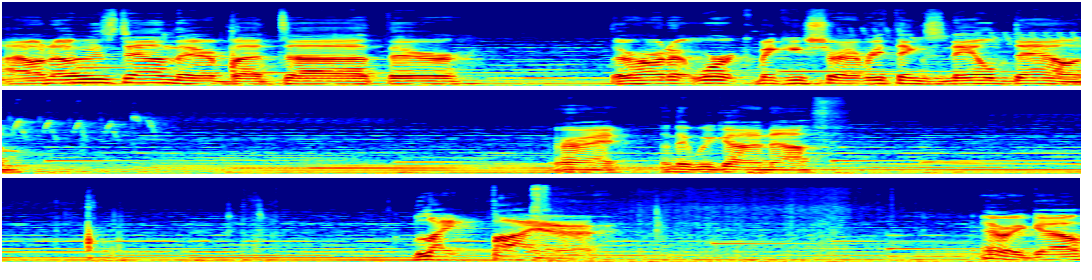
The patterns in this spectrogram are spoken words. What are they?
I don't know who's down there, but uh, they're they're hard at work making sure everything's nailed down. All right, I think we got enough. Light fire. There we go.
